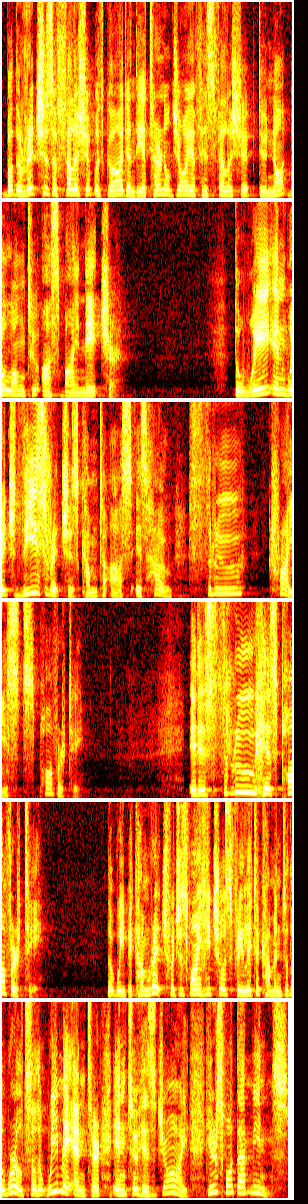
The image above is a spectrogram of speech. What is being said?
But the riches of fellowship with God and the eternal joy of his fellowship do not belong to us by nature. The way in which these riches come to us is how? Through Christ's poverty. It is through his poverty that we become rich, which is why he chose freely to come into the world, so that we may enter into his joy. Here's what that means.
